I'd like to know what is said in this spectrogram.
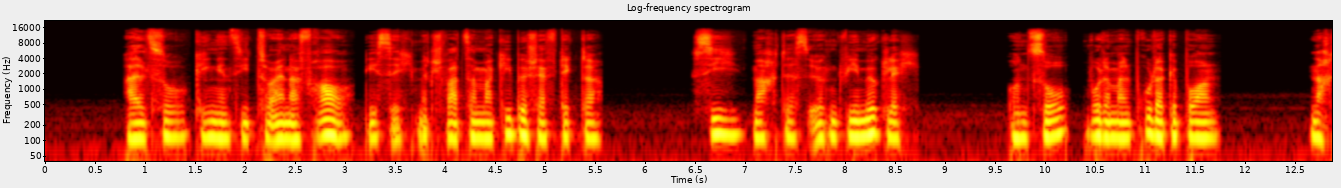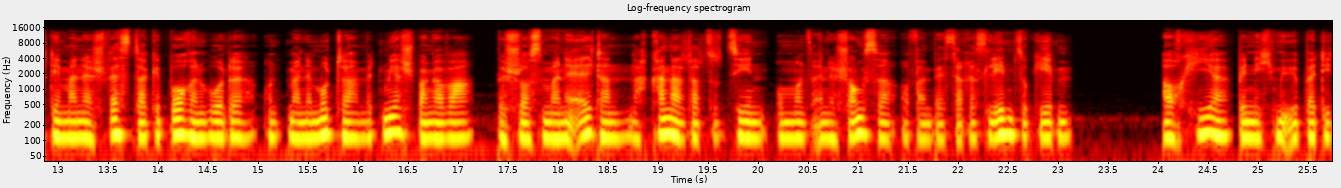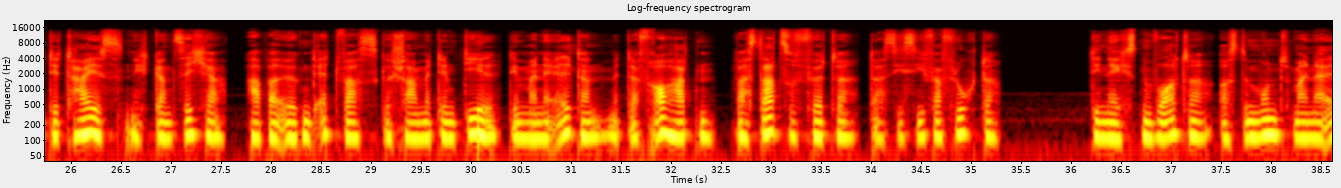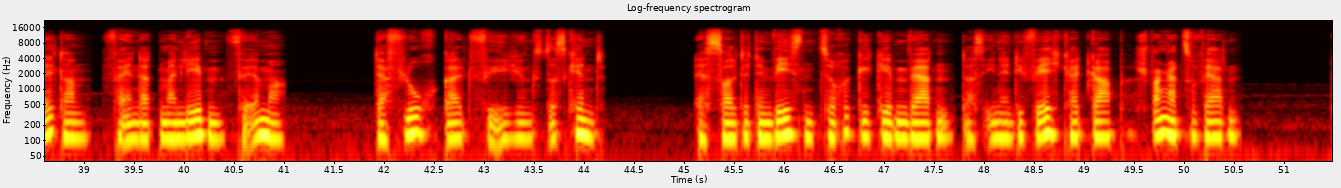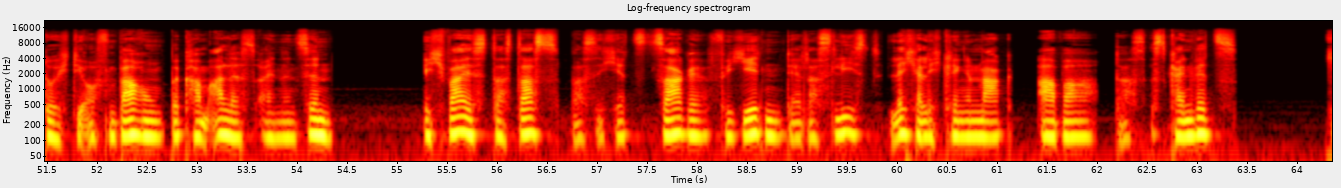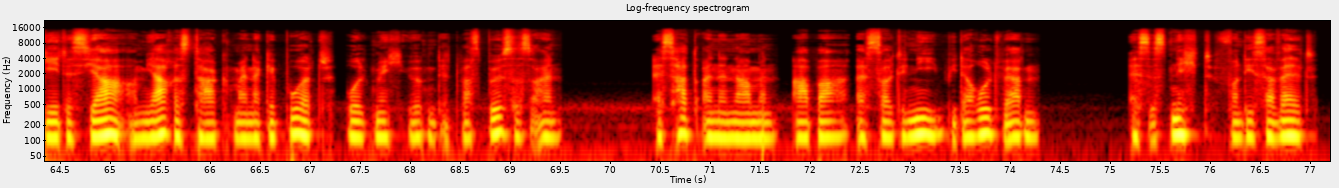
Also gingen sie zu einer Frau, die sich mit schwarzer Magie beschäftigte Sie machte es irgendwie möglich. Und so wurde mein Bruder geboren. Nachdem meine Schwester geboren wurde und meine Mutter mit mir schwanger war, beschlossen meine Eltern, nach Kanada zu ziehen, um uns eine Chance auf ein besseres Leben zu geben. Auch hier bin ich mir über die Details nicht ganz sicher, aber irgendetwas geschah mit dem Deal, den meine Eltern mit der Frau hatten, was dazu führte, dass sie sie verfluchte. Die nächsten Worte aus dem Mund meiner Eltern veränderten mein Leben für immer. Der Fluch galt für ihr jüngstes Kind. Es sollte dem Wesen zurückgegeben werden, das ihnen die Fähigkeit gab, schwanger zu werden. Durch die Offenbarung bekam alles einen Sinn. Ich weiß, dass das, was ich jetzt sage, für jeden, der das liest, lächerlich klingen mag, aber das ist kein Witz. Jedes Jahr am Jahrestag meiner Geburt holt mich irgendetwas Böses ein. Es hat einen Namen, aber es sollte nie wiederholt werden. Es ist nicht von dieser Welt.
